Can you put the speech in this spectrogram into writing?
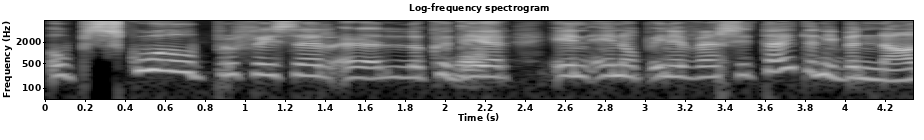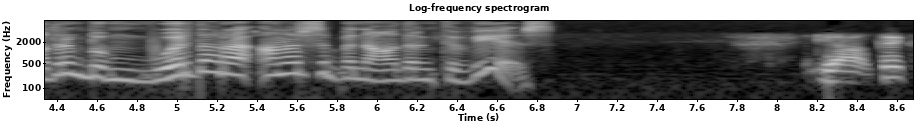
op skool professor uh, Lukadeer ja. en en op universiteit in die benadering behoort daar 'n ander se benadering te wees? Ja, kyk,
